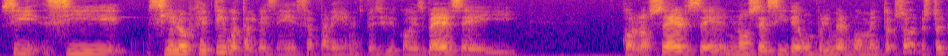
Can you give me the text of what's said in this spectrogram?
Si, si, si el objetivo tal vez de esa pareja en específico es verse y conocerse, no sé si de un primer momento, so- estoy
